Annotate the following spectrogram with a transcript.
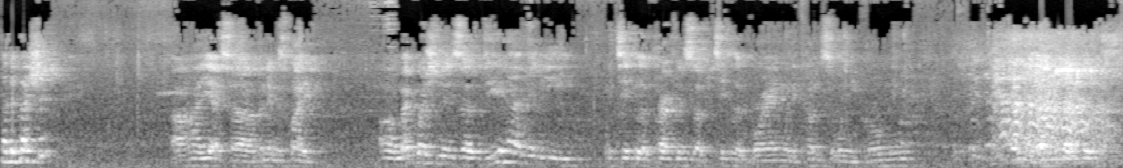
Another question? Uh, hi, yes, uh, my name is Mike. Uh, my question is, uh, do you have any particular preference or particular brand when it comes to when you're grooming?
